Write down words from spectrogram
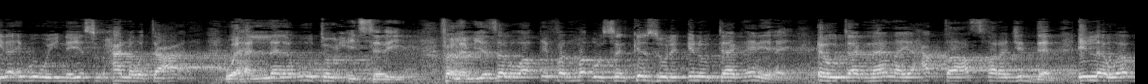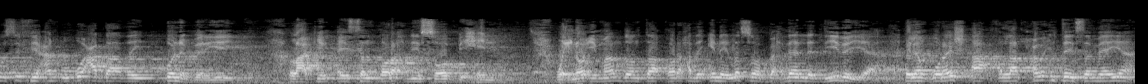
ilaahay buu weyneeyey subxaana wa tacaala wahallala wuu towxiidsaday falam yazal waaqifan ma uusan ka zulin inuu taagnan yahay ee uu taagnaanaya xataa asfara jiddan ilaa waagu si fiican uu u caddaaday una beriyey laakiin aysan qoraxdii soo bixin. Way noo imaan doontaa qoraxda inay la soo baxdaan la diidayaa. Ilan quraysh ah akhlaaqxumo intay sameeyaan.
